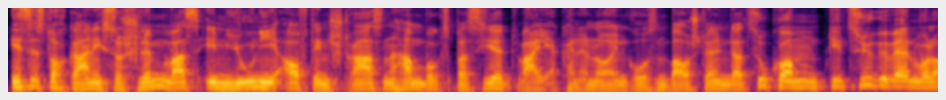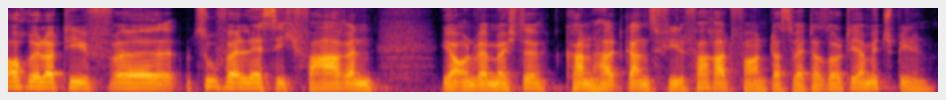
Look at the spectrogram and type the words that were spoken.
ist es doch gar nicht so schlimm, was im Juni auf den Straßen Hamburgs passiert, weil ja keine neuen großen Baustellen dazukommen. Die Züge werden wohl auch relativ äh, zuverlässig fahren. Ja, und wer möchte, kann halt ganz viel Fahrrad fahren. Das Wetter sollte ja mitspielen.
